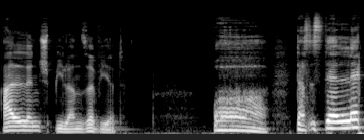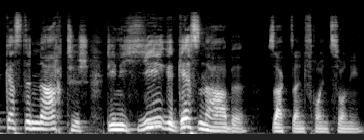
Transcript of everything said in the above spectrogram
allen Spielern serviert. Oh, das ist der leckerste Nachtisch, den ich je gegessen habe, sagt sein Freund Sonny.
